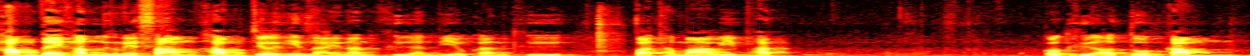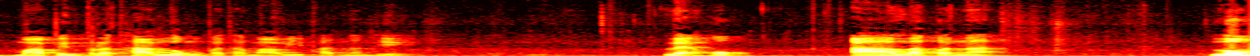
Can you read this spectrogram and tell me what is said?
คำใดคำหนึ่งในสามคำเจอที่ไหนนั่นคืออันเดียวกันคือปัทมาวิพัตก็คือเอาตัวกรรมมาเป็นประธานลงปัทมาวิพัตนั่นเอง และหกอาลปณะ ลง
